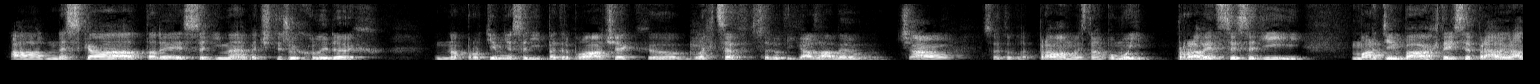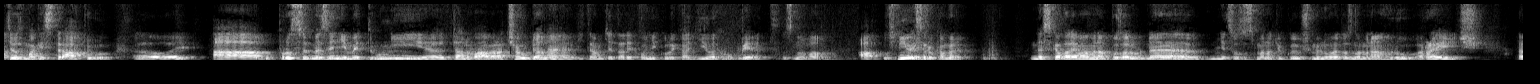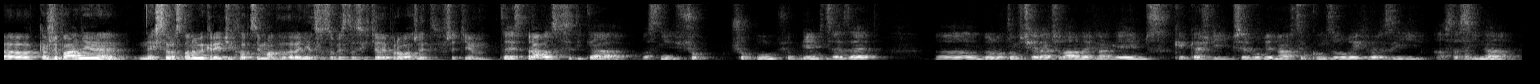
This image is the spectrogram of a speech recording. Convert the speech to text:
A dneska tady sedíme ve čtyřech lidech. Naproti mě sedí Petr Poláček, lehce se dotýká záběru. Čau. Co je tohle? Pravá moje strana. Po mojí pravici sedí Martin Bach, který se právě vrátil z magistrátu. Ahoj. A uprostřed mezi nimi trůní Dan Vávra. Čau Dané, vítám tě tady po několika dílech opět znova. A usmívej se do kamery. Dneska tady máme na pořadu dne něco, co jsme naťukli už minule, to znamená hru Rage. Eh, Každopádně, než se dostaneme k Rage, chlapci, máte tady něco, co byste si chtěli provařit předtím? To je zpráva, co se týká vlastně shop, shopu, shopgames.cz. Eh, Byl o tom včera článek na Games ke každý předobjednávce konzolových verzí Assassina,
